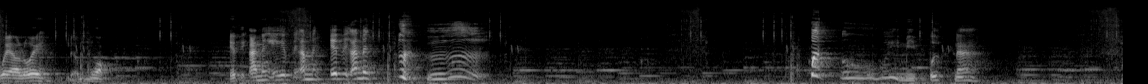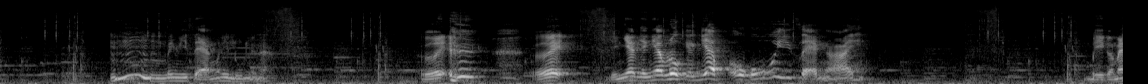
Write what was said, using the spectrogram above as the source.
เลยเอาเลยเหลือหมวก เอสอีกอันหนึ่งเอสอีกอันหนึ่งเอสอีกอันหนึ่งอื้ออปึ๊กโอ้ยมีปึ๊กนะ อืมไม่มีแสงไม่ได้ลุ้นเลยนะ เฮ้ย เฮ้ย อย่างเงียบอย่างเงียบลูกอย่างเงียบ โอ้ยแสงหาย เบรกก่อนไหม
